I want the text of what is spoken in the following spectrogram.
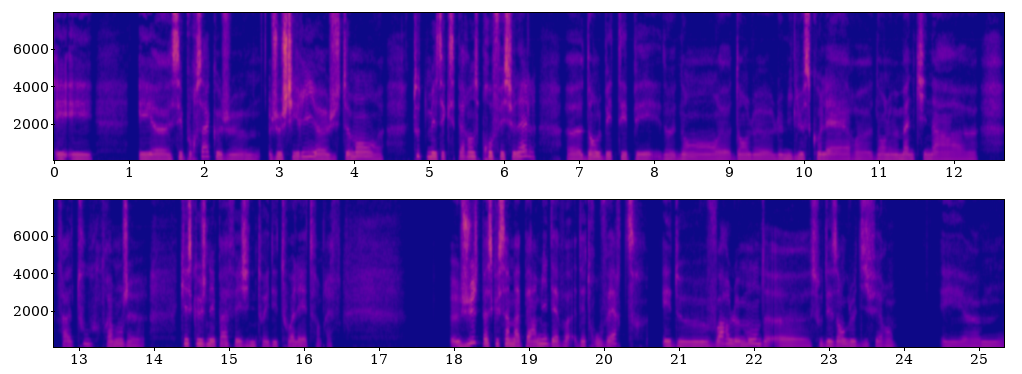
Et, et euh, c'est pour ça que je, chéris euh, justement toutes mes expériences professionnelles dans le BTP, dans, le, milieu scolaire, dans le mannequinat, enfin tout. Vraiment, Qu'est-ce que je n'ai pas fait? J'ai nettoyé des toilettes, enfin bref. Euh, juste parce que ça m'a permis d'être ouverte et de voir le monde euh, sous des angles différents. Et, euh,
